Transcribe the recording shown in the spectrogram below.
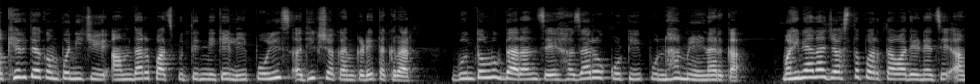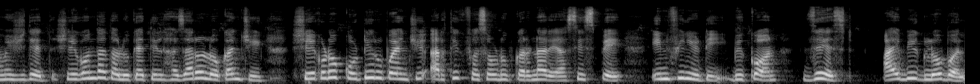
अखेर त्या कंपनीची आमदार पाचपुतींनी केली पोलीस अधीक्षकांकडे तक्रार. गुंतवणूकदारांचे हजारो कोटी पुन्हा मिळणार का? महिन्याला जास्त परतावा देण्याचे आमिष देत श्रीगोंदा तालुक्यातील हजारो लोकांची शेकडो कोटी रुपयांची आर्थिक फसवणूक करणाऱ्या Sispay Infinity Beacon Zest I B Global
